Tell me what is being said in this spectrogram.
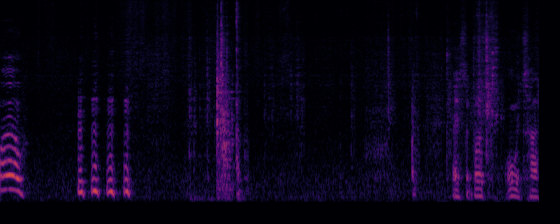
Whoa. I suppose. Oh, it's hot.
